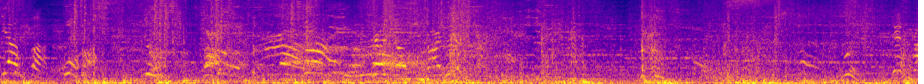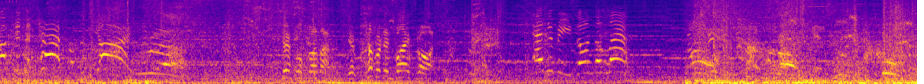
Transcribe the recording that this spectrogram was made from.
Yelpa! Disrupted attack from the sky! Careful, brother! You're covered in Bifrost! Enemies on the left! Left side incoming!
